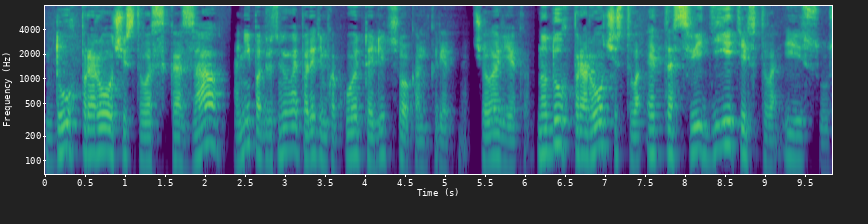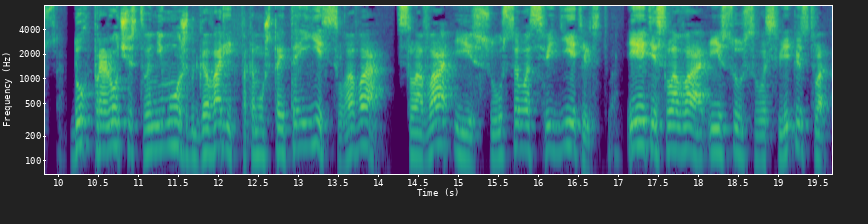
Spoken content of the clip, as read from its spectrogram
дух пророчества сказал, они подразумевают под этим какое-то лицо конкретное, человека. Но дух пророчества – это свидетельство Иисуса. Дух пророчества не может говорить, потому что это и есть слова. Слова Иисусова свидетельства. И эти слова Иисусова свидетельства,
